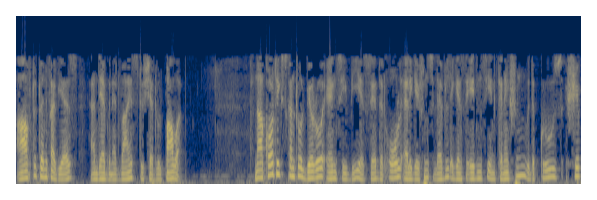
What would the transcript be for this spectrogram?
after 25 years and they have been advised to schedule power. Narcotics Control Bureau NCB has said that all allegations leveled against the agency in connection with the cruise ship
